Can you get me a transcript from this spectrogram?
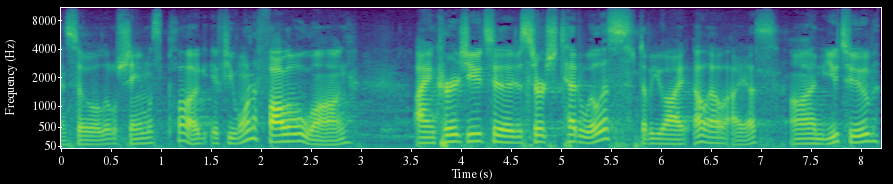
And so, a little shameless plug if you want to follow along, I encourage you to just search Ted Willis, W I L L I S, on YouTube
